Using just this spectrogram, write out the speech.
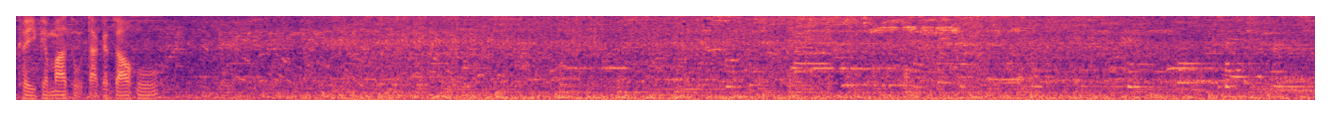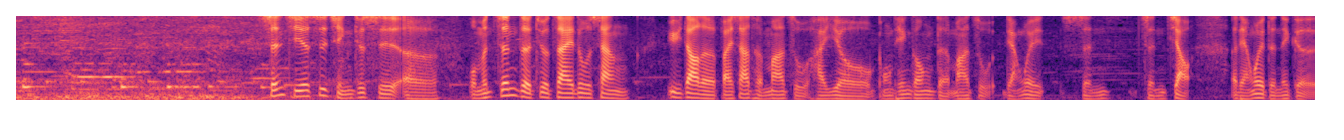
可以跟妈祖打个招呼。神奇的事情就是，呃，我们真的就在路上遇到了白沙屯妈祖，还有拱天宫的妈祖两位神神教，呃，两位的那个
